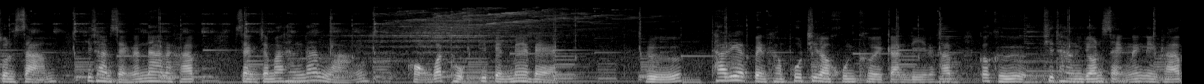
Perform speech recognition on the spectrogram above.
ส่วน 3 ที่ทางแสงด้านหน้านะครับ แสงจะมาทางด้านหลังของวัตถุที่เป็นแม่แบบ หรือถ้าเรียกเป็นคำพูดที่เราคุ้นเคยกันดีนะครับ ก็คือที่ทางย้อนแสงนั่นเองครับ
